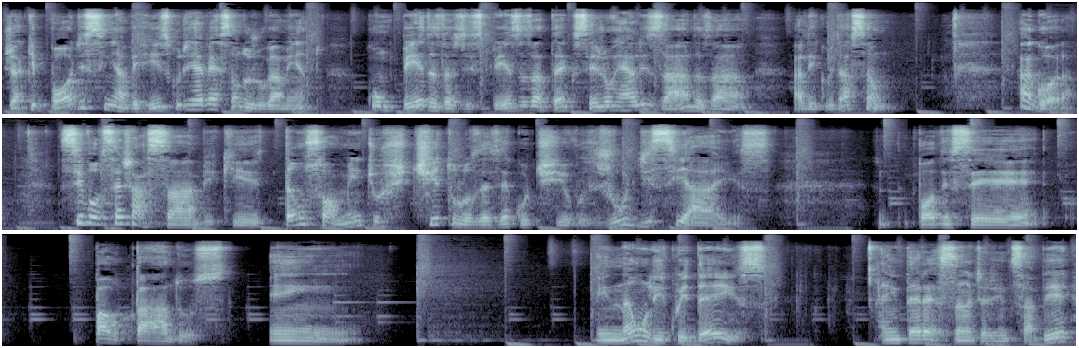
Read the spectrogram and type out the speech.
já que pode sim haver risco de reversão do julgamento, com perdas das despesas até que sejam realizadas a, a liquidação. Agora, se você já sabe que tão somente os títulos executivos judiciais podem ser pautados em, em não liquidez, é interessante a gente saber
